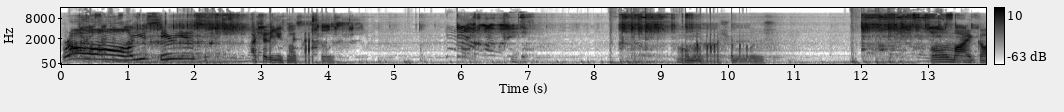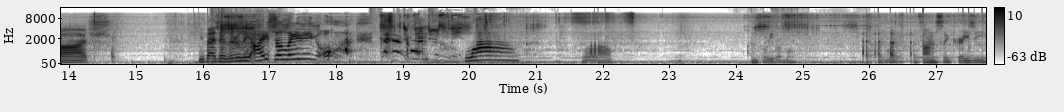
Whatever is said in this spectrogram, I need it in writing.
Bro, are you serious? I should have used my satchels. Oh my gosh, I'm gonna lose. Oh my gosh. You guys are literally isolating! Oh! wow! Wow. Honestly crazy.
